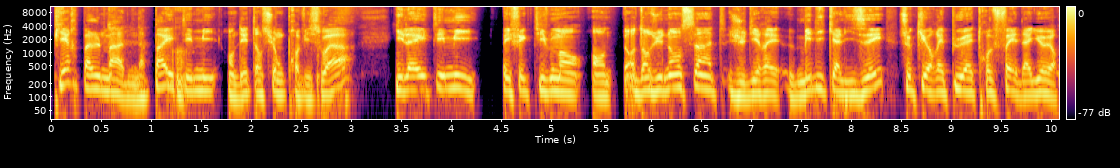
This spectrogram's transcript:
Pierre Palmade n'a pas été mis en détention provisoire, il a été mis effectivement en- dans une enceinte, je dirais, médicalisée, ce qui aurait pu être fait d'ailleurs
